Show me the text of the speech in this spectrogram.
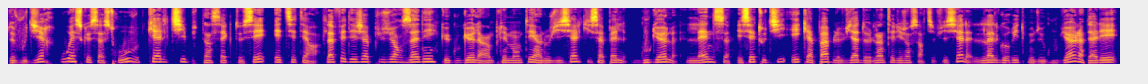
de vous dire où est-ce que ça se trouve, quel type d'insecte c'est, etc. Cela fait déjà plusieurs années que Google a implémenté un logiciel qui s'appelle Google Lens et cet outil est capable, via de l'intelligence artificielle, l'algorithme de Google, d'aller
